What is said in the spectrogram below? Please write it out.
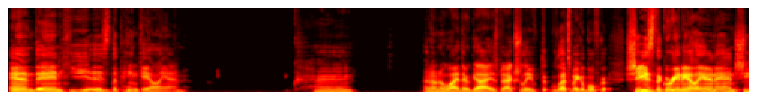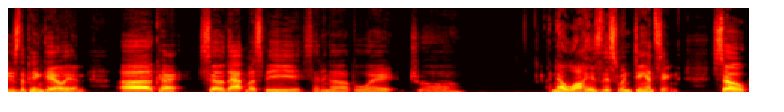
And then he is the pink alien. Okay. I don't know why they're guys, but actually, let's make them both. She's the green alien and she's the pink alien. Okay, so that must be setting up. Wait, draw. Now, why is this one dancing? So,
